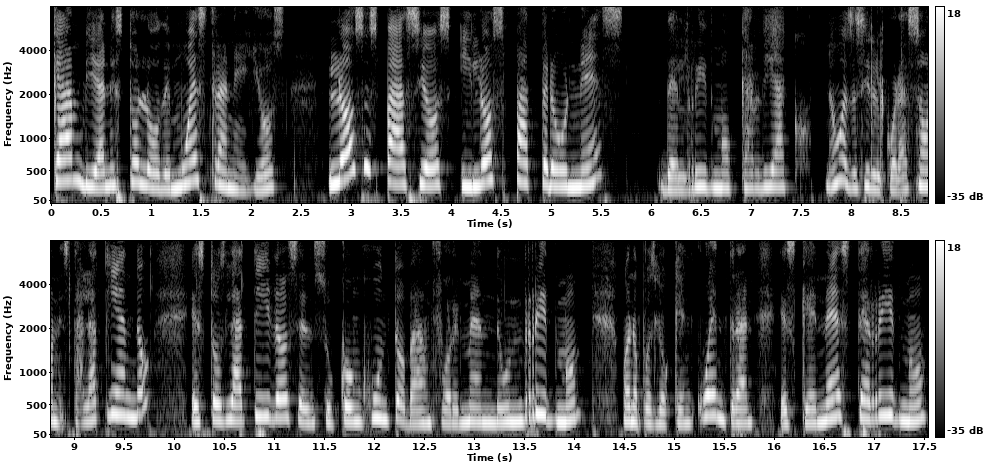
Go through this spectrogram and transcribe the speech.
cambian, esto lo demuestran ellos, los espacios y los patrones del ritmo cardíaco. ¿No? Es decir, el corazón está latiendo, estos latidos en su conjunto van formando un ritmo. Bueno, pues lo que encuentran es que en este ritmo,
